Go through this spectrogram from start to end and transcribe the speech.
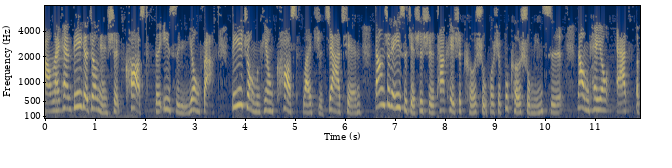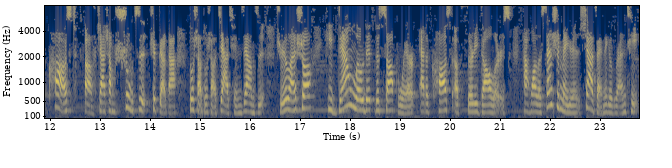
好，我们来看第一个重点是 cost 的意思与用法。第一种，我们可以用 cost 来指价钱。当这个意思解释时，它可以是可数或是不可数名词。那我们可以用 at a cost of 加上数字去表达多少多少价钱这样子。举例来说，He downloaded the software at a cost of thirty dollars。他花了三十美元下载那个软体。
